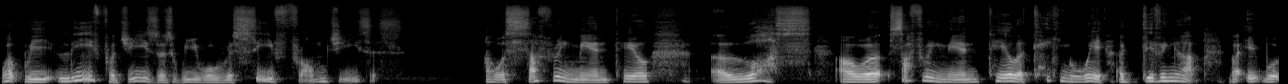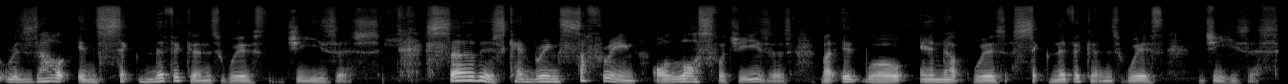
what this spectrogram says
What we leave for Jesus, we will receive from Jesus. Our suffering may entail a loss our suffering may entail a taking away, a giving up, but it would result in significance with Jesus. Service can bring suffering or loss for Jesus, but it will end up with significance, with Jesus.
